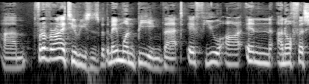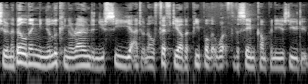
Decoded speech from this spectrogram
um, for a variety of reasons, but the main one being that if you are in an office, you're in a building, and you're looking around and you see, I don't know, 50 other people that work for the same company as you do,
